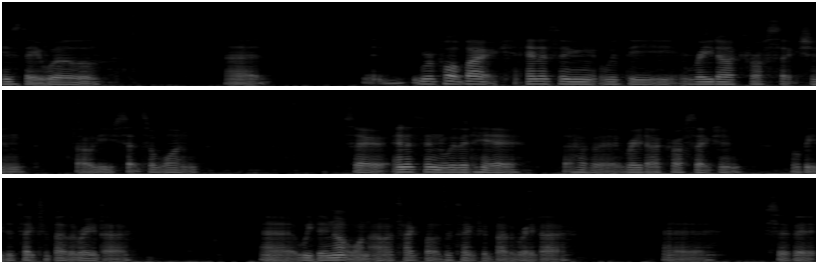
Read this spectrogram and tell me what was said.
is they will uh, report back anything with the radar cross section value set to 1. So anything within here that has a radar cross section will be detected by the radar. Uh, we do not want our tag bot detected by the radar uh, so that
